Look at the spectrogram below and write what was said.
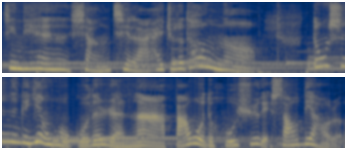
今天想起来还觉得痛呢。都是那个焰火国的人啦，把我的胡须给烧掉了。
